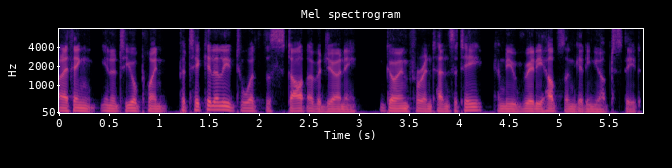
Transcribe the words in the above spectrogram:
But I think, you know, to your point, particularly towards the start of a journey, going for intensity can be really helpful in getting you up to speed.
